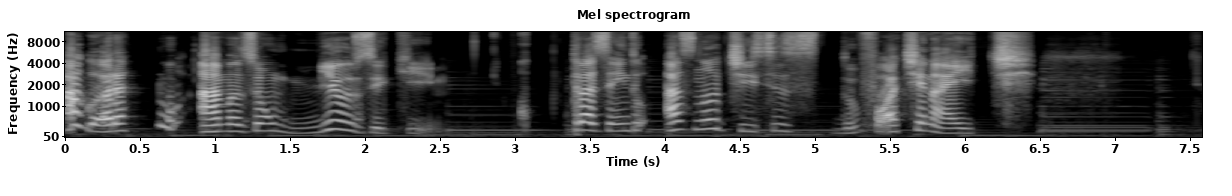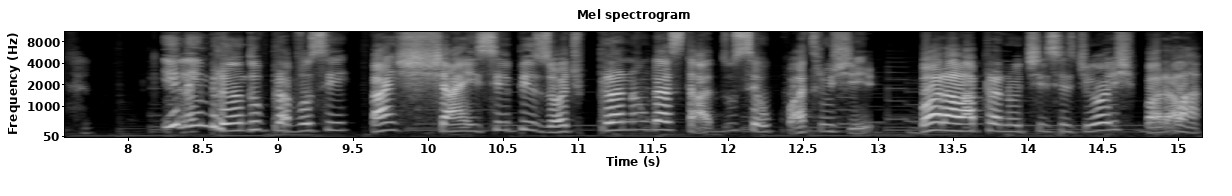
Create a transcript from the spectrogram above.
agora no Amazon Music, trazendo as notícias do Fortnite. E lembrando para você baixar esse episódio para não gastar do seu 4G. Bora lá para notícias de hoje? Bora lá.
